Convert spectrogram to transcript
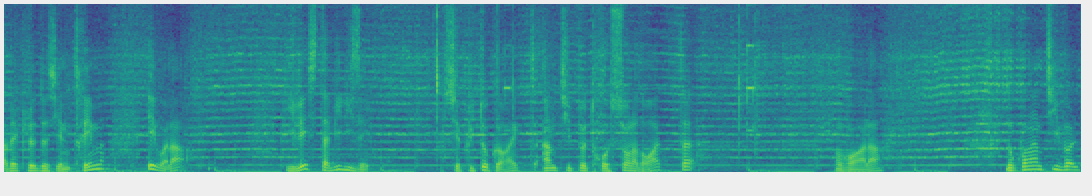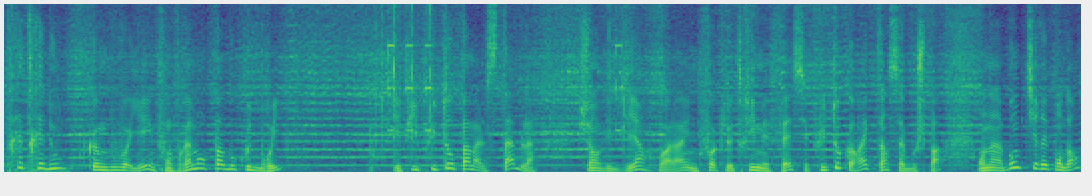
avec le deuxième trim. Et voilà, il est stabilisé. C'est plutôt correct, un petit peu trop sur la droite. Voilà. Donc on a un petit vol très très doux, comme vous voyez, ils ne font vraiment pas beaucoup de bruit. Et puis plutôt pas mal stable, j'ai envie de dire. Voilà, une fois que le trim est fait, c'est plutôt correct, hein, ça bouge pas. On a un bon petit répondant,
